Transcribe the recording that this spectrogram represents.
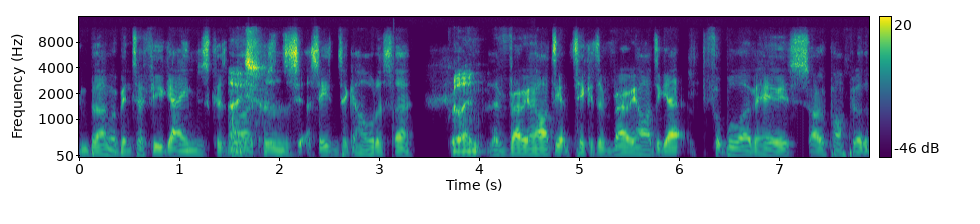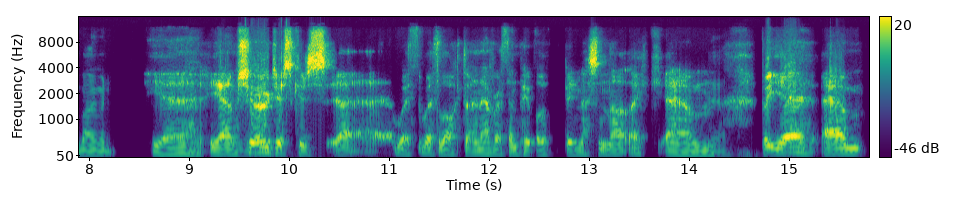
in Birmingham. I've been to a few games because nice. my cousin's a season ticket holder. So brilliant. They're very hard to get. The tickets are very hard to get. Football over here is so popular at the moment. Yeah, yeah, I'm sure just because uh, with with lockdown and everything, people have been missing that. Like, um, yeah. but yeah, um,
